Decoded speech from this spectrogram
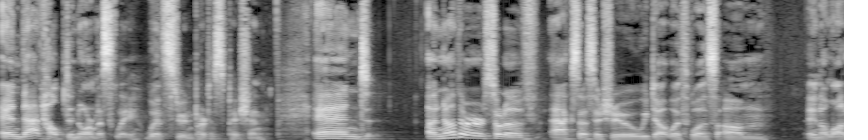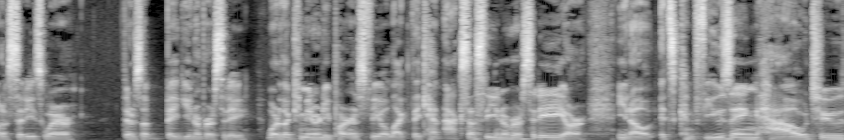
And that helped enormously with student participation. And another sort of access issue we dealt with was um, in a lot of cities where there's a big university where the community partners feel like they can't access the university or you know it's confusing how to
